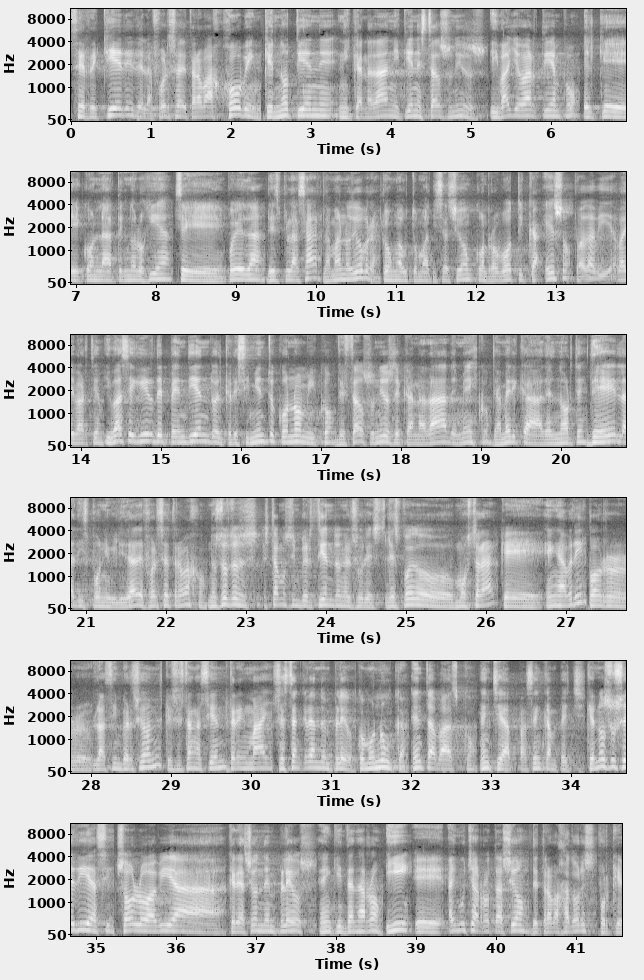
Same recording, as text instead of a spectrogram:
se requiere de la fuerza de trabajo joven que no tiene ni Canadá ni tiene Estados Unidos. Y va a llevar tiempo el que con la tecnología se pueda desplazar la mano de obra, con automatización, con robótica. Eso todavía va a llevar tiempo. Y va a seguir dependiendo el crecimiento económico de Estados Unidos, de Canadá, de México, de América del Norte, de la disponibilidad de fuerza de trabajo. Nosotros estamos invirtiendo en el sureste. Les puedo mostrar que en abril, por las inversiones que se están haciendo, Tren Maya, se están creando empleos como nunca en Tabasco, en Chiapas, en Campeche, que no sucedía así. Solo había creación de empleos en Quintana Roo y eh, hay mucha rotación de trabajadores porque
